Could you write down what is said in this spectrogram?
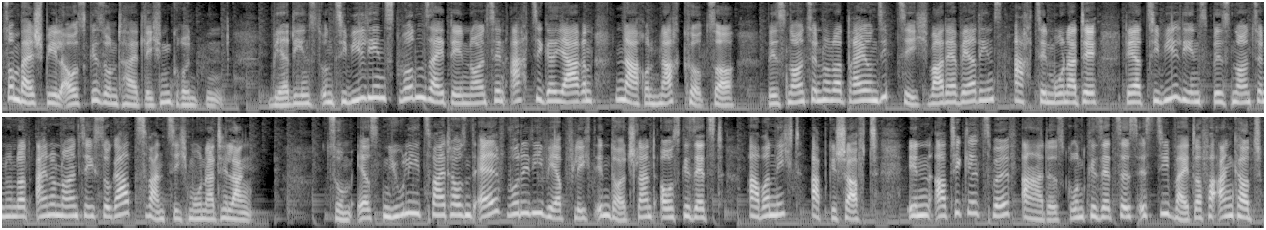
zum Beispiel aus gesundheitlichen Gründen. Wehrdienst und Zivildienst wurden seit den 1980er Jahren nach und nach kürzer. Bis 1973 war der Wehrdienst 18 Monate, der Zivildienst bis 1991 sogar 20 Monate lang. Zum 1. Juli 2011 wurde die Wehrpflicht in Deutschland ausgesetzt, aber nicht abgeschafft. In Artikel 12a des Grundgesetzes ist sie weiter verankert.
